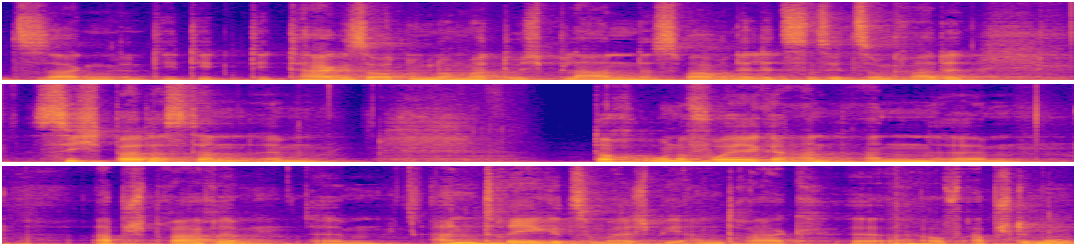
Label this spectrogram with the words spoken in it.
sozusagen die, die, die Tagesordnung nochmal durchplanen. Das war auch in der letzten Sitzung gerade sichtbar, dass dann ähm, doch ohne vorherige an, an, ähm, Absprache ähm, Anträge, zum Beispiel Antrag äh, auf Abstimmung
